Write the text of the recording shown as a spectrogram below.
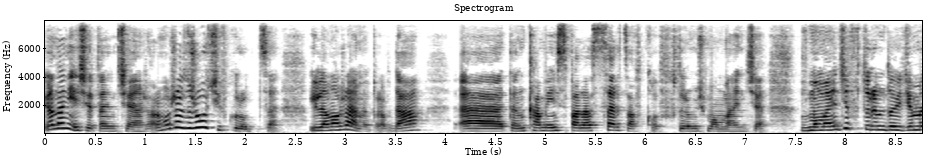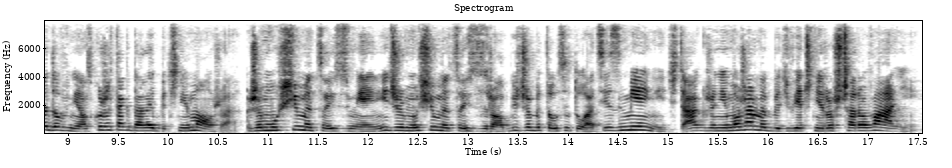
I ona niesie ten ciężar. Może zrzuci wkrótce, ile możemy, prawda? E, ten kamień spada z serca w, w którymś momencie. W momencie, w którym dojdziemy do wniosku, że tak dalej być nie może, że musimy coś zmienić, że musimy coś zrobić, żeby tę sytuację zmienić, tak? Że nie możemy być wiecznie rozczarowani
